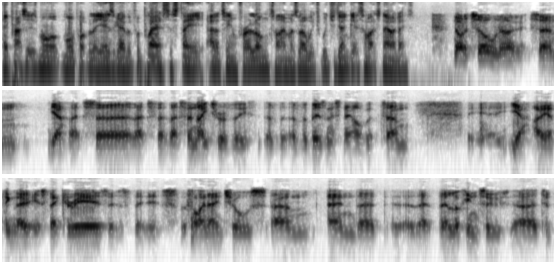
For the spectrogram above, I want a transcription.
uh, perhaps it was more more popular years ago, but for players to stay at a team for a long time as well, which which you don't get so much nowadays. Not at all, no. It's um, yeah, that's uh, that's the, that's the nature of the of the, of the business now. But um, yeah, I, mean, I think it's their careers, it's the, it's the financials, um, and uh, they're, they're, looking to uh, to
